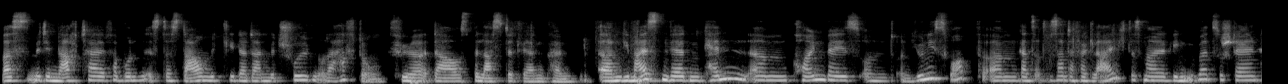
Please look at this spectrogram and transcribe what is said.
was mit dem Nachteil verbunden ist, dass DAO-Mitglieder dann mit Schulden oder Haftung für DAOs belastet werden könnten. Ähm, die meisten werden kennen ähm, Coinbase und, und Uniswap. Ähm, ganz interessanter Vergleich, das mal gegenüberzustellen.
